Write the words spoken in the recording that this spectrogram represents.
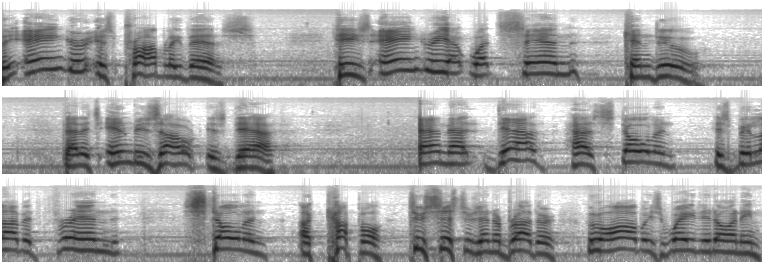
the anger is probably this he's angry at what sin can do, that its end result is death and that death has stolen his beloved friend, stolen a couple, two sisters and a brother who always waited on him,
